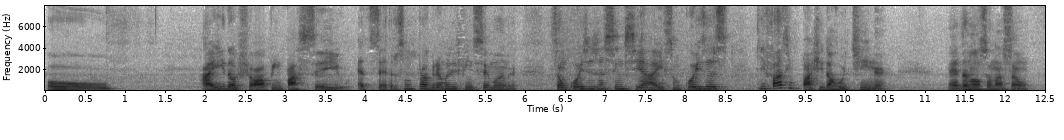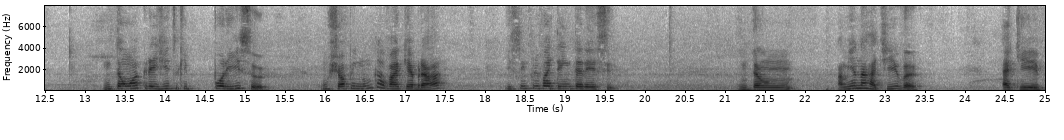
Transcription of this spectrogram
ou a ida ao shopping, passeio, etc. são programas de fim de semana. São coisas essenciais, são coisas que fazem parte da rotina é, da nossa nação. Então acredito que por isso um shopping nunca vai quebrar e sempre vai ter interesse. Então a minha narrativa é que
